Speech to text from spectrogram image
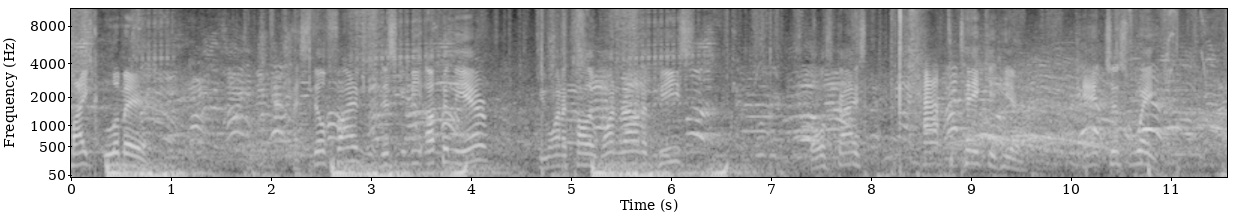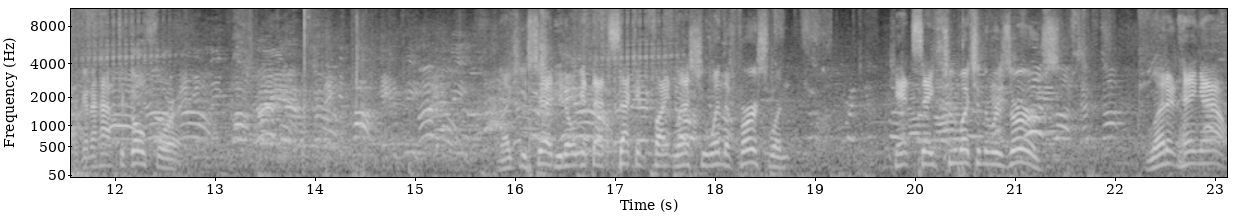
Mike Lemaire? I still find this can be up in the air. You want to call it one round apiece. Both guys have to take it here. Can't just wait. They're going to have to go for it. Like you said, you don't get that second fight unless you win the first one. Can't save too much in the reserves. Let it hang out.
